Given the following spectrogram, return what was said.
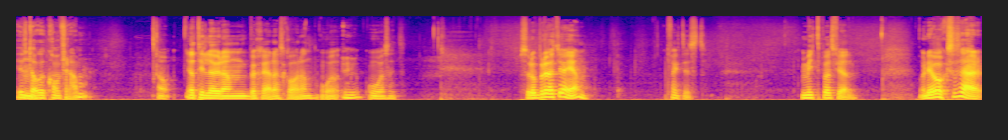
överhuvudtaget kom fram. Ja, jag tillhör ju den beskärda skaran Mm. oavsett. Så då bröt jag igen. Faktiskt. Mitt på ett fjäll. Och det var också så här.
